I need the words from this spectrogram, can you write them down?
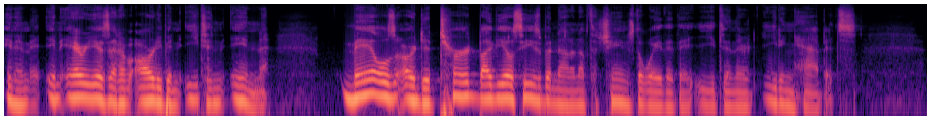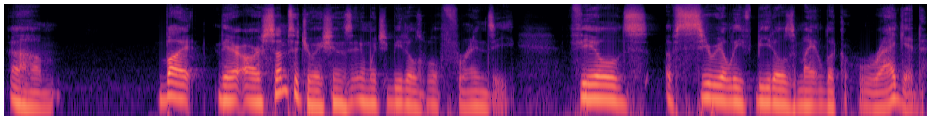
in an, in areas that have already been eaten in. Males are deterred by VOCs, but not enough to change the way that they eat and their eating habits. Um, but there are some situations in which beetles will frenzy. Fields of cereal leaf beetles might look ragged,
